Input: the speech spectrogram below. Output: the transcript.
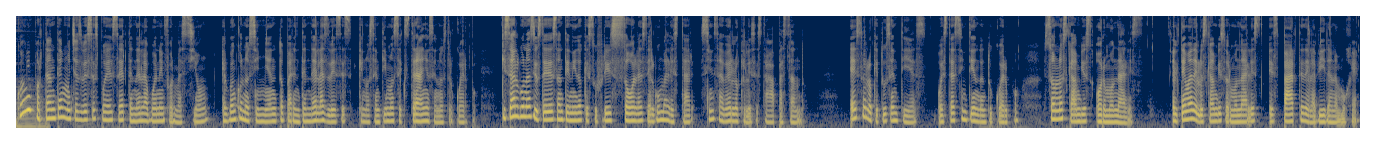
Cuán importante muchas veces puede ser tener la buena información el buen conocimiento para entender las veces que nos sentimos extrañas en nuestro cuerpo. Quizá algunas de ustedes han tenido que sufrir solas de algún malestar sin saber lo que les estaba pasando. Eso lo que tú sentías o estás sintiendo en tu cuerpo son los cambios hormonales. El tema de los cambios hormonales es parte de la vida en la mujer.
